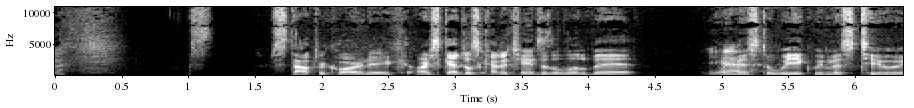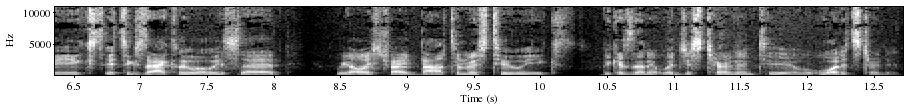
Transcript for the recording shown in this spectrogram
s- stopped recording. Our schedules kind of changed a little bit. Yeah. We missed a week. We missed two weeks. It's exactly what we said. We always tried not to miss two weeks because then it would just turn into what it's turned in.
